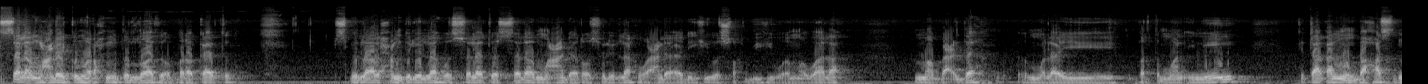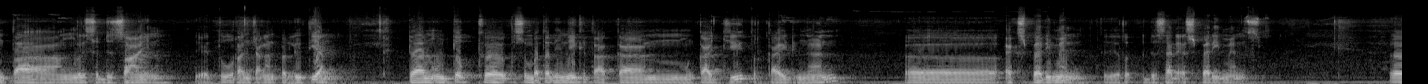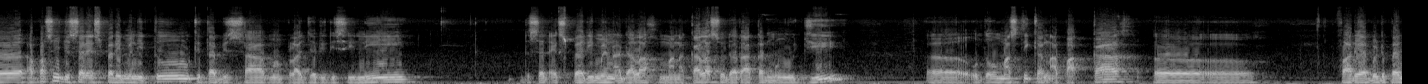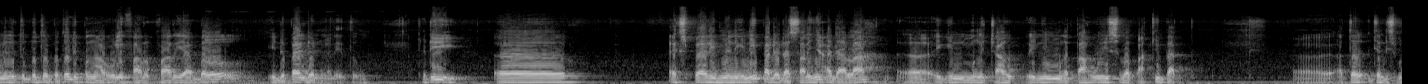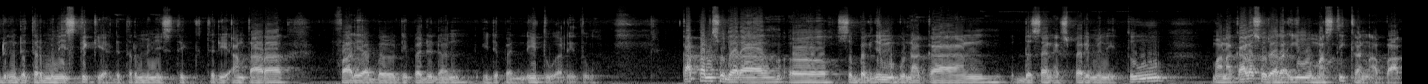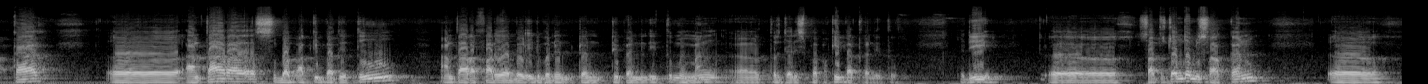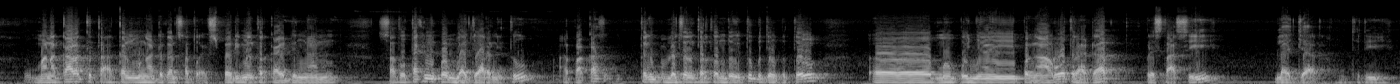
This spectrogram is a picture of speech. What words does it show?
Assalamualaikum warahmatullahi wabarakatuh. Bismillah, Alhamdulillah, wassalatu wassalamu ala rasulillah wa ala alihi wa sahbihi wa mawalah Ma ba'dah, mulai pertemuan ini kita akan membahas tentang riset design yaitu rancangan penelitian. Dan untuk kesempatan ini kita akan mengkaji terkait dengan uh, eksperimen desain eksperimen uh, apa sih desain eksperimen itu? Kita bisa mempelajari di sini. Desain eksperimen adalah manakala saudara akan menguji uh, untuk memastikan apakah uh, variabel dependen itu betul-betul dipengaruhi variabel independen kan itu. Jadi eh, eksperimen ini pada dasarnya adalah eh, ingin mengetahui ingin mengetahui sebab akibat. eh, atau yang disebut dengan deterministik ya, deterministik. Jadi antara variabel dependen dan independen itu kan itu. Kapan saudara eh, sebaiknya menggunakan desain eksperimen itu? Manakala saudara ingin memastikan apakah eh, antara sebab akibat itu antara variabel independen dan dependen itu memang eh, terjadi sebab akibat kan itu. Jadi eh, satu contoh misalkan eh, manakala kita akan mengadakan satu eksperimen terkait dengan satu teknik pembelajaran itu, apakah teknik pembelajaran tertentu itu betul-betul eh, mempunyai pengaruh terhadap prestasi belajar. Jadi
